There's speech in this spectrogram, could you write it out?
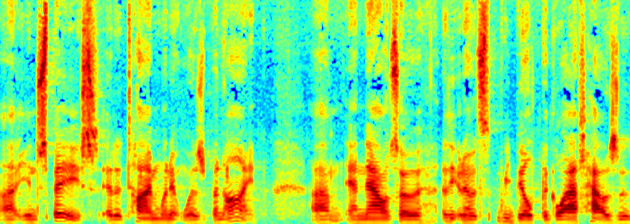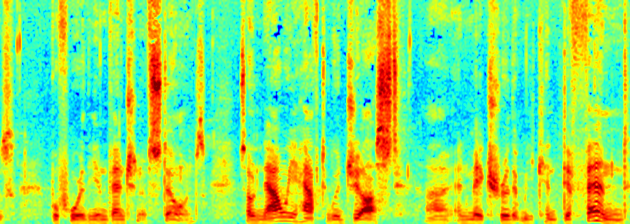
uh, in space at a time when it was benign. Um, and now, so you know, we built the glass houses before the invention of stones. So now we have to adjust uh, and make sure that we can defend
